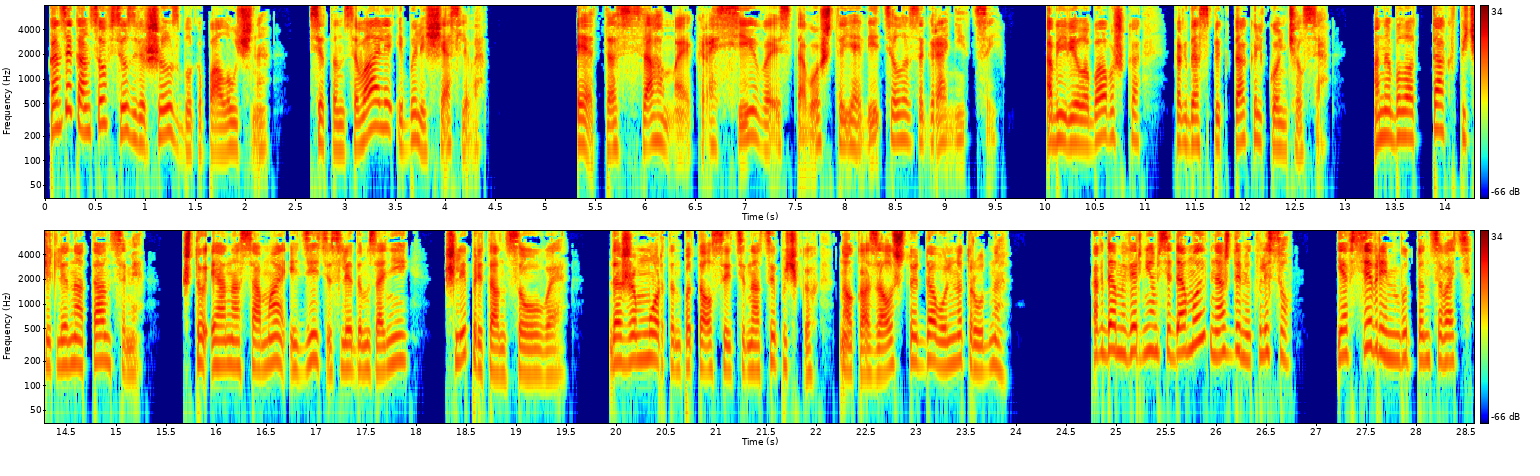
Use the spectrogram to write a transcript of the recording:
В конце концов, все завершилось благополучно. Все танцевали и были счастливы. «Это самое красивое из того, что я видела за границей», объявила бабушка, когда спектакль кончился. Она была так впечатлена танцами, что и она сама, и дети следом за ней шли пританцовывая. Даже Мортон пытался идти на цыпочках, но оказалось, что это довольно трудно. «Когда мы вернемся домой, в наш домик в лесу, я все время буду танцевать»,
